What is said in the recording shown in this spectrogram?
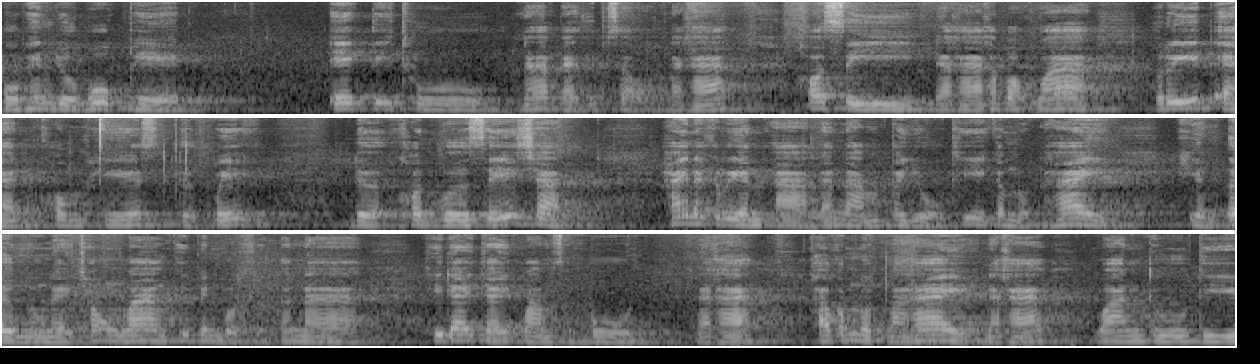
Open your book page 82 หน้า 82 นะคะ ข้อ C นะคะเขาบอกว่า read and compress the ques- the conversation ให้นักเรียนอ่านและนำประโยคที่กำหนดให้เขียนเติมลงในช่องว่างที่เป็นบทสนทนาที่ได้ใจความสมบูรณ์นะคะ เขากำหนดมาให้นะคะ one two three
